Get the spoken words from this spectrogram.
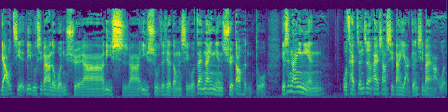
了解，例如西班牙的文学啊、历史啊、艺术这些东西。我在那一年学到很多，也是那一年我才真正爱上西班牙跟西班牙文。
